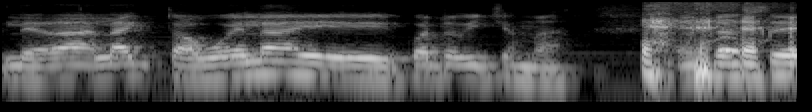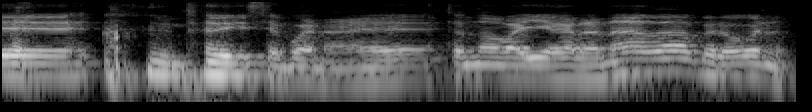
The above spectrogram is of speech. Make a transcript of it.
le da like tu abuela y cuatro bichos más. Entonces, te dice, bueno, esto no va a llegar a nada, pero bueno,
